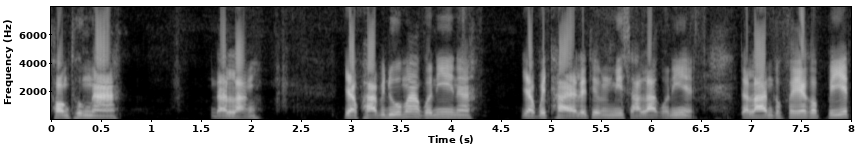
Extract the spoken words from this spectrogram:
ท้องทุ่งนา ด้านหลัง อยากพาไปดูมากกว่านี้นะอยากไปถ่ายอะไรที่มันมีสาระกว่านี้ แต่ร้านกาแฟก็ปิด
